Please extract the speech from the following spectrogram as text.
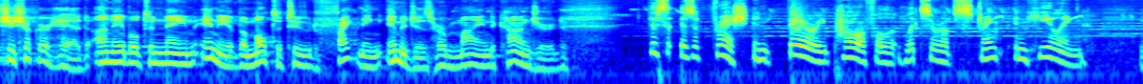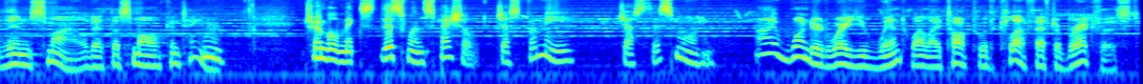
She shook her head, unable to name any of the multitude frightening images her mind conjured. This is a fresh and very powerful elixir of strength and healing. Then smiled at the small container. Hmm. Trimble mixed this one special just for me, just this morning. I wondered where you went while I talked with Clough after breakfast.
